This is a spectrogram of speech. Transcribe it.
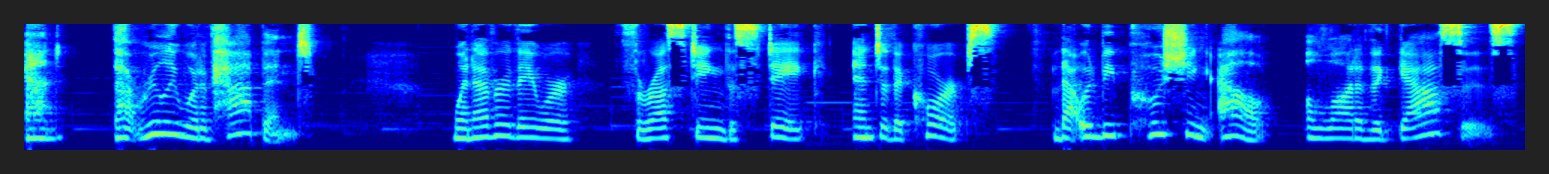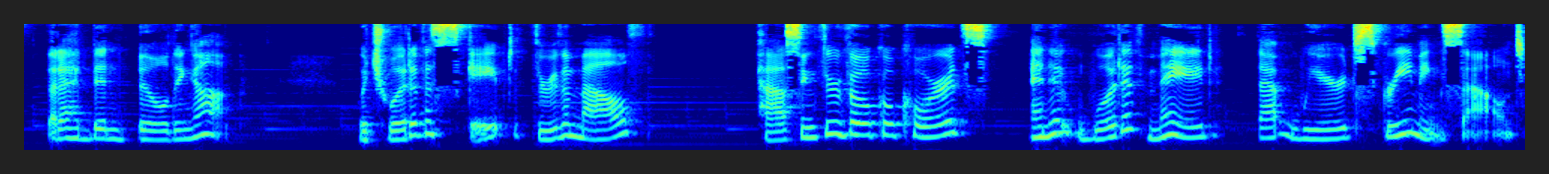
And that really would have happened whenever they were thrusting the stake into the corpse, that would be pushing out a lot of the gases that had been building up, which would have escaped through the mouth, passing through vocal cords, and it would have made that weird screaming sound.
